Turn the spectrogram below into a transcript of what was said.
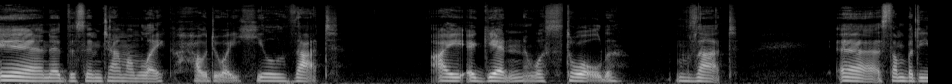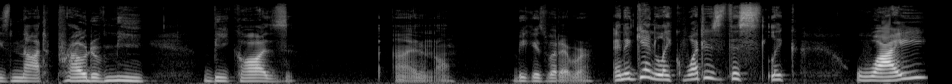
and at the same time i'm like how do i heal that i again was told that uh, somebody's not proud of me because I don't know, because whatever. And again, like, what is this? Like, why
